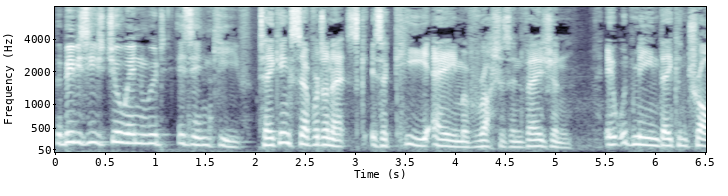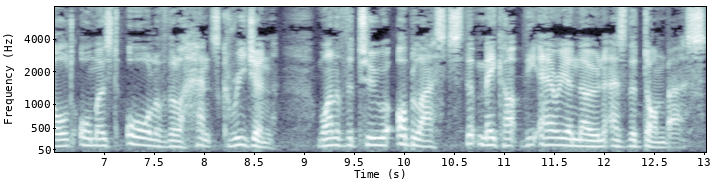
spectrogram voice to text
The BBC's Joe Inwood is in Kiev. Taking Severodonetsk is a key aim of Russia's invasion. It would mean they controlled almost all of the Luhansk region, one of the two oblasts that make up the area known as the Donbass.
